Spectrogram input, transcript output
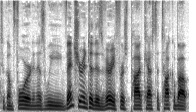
to come forward. And as we venture into this very first podcast to talk about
